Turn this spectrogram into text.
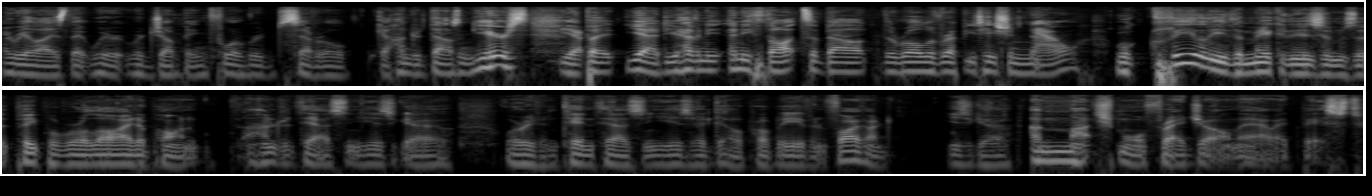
I realize that we're, we're jumping forward several like 100,000 years. Yep. But yeah, do you have any, any thoughts about the role of reputation now? Well, clearly the mechanisms that people relied upon 100,000 years ago, or even 10,000 years ago, probably even 500 years ago, are much more fragile now at best.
